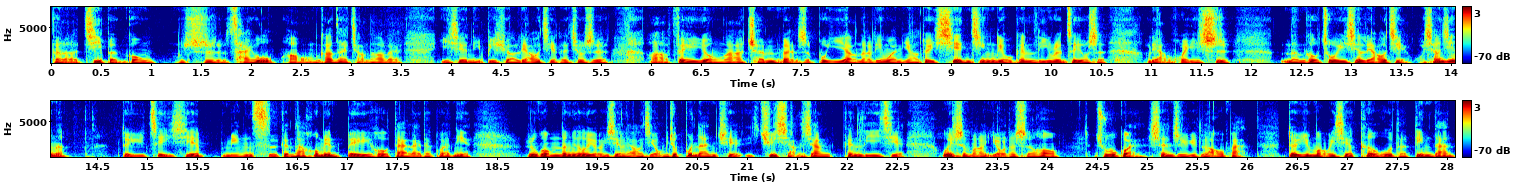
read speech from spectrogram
的基本功是财务啊，我们刚才讲到了一些你必须要了解的，就是啊费用啊成本是不一样的。另外你要对现金流跟利润这又是两回事，能够做一些了解。我相信呢，对于这些名词跟它后面背后带来的观念，如果我们能够有一些了解，我们就不难去去想象跟理解，为什么有的时候主管甚至于老板对于某一些客户的订单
